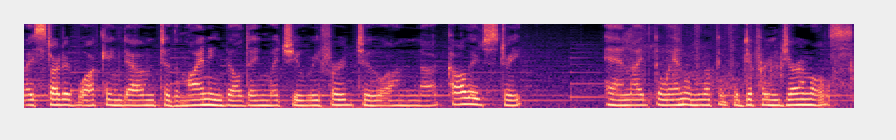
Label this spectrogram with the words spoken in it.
I started walking down to the mining building, which you referred to on uh, College Street, and I'd go in and look at the different journals.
